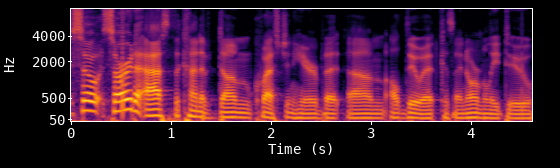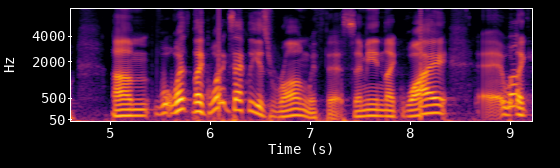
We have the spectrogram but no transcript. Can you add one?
So sorry to ask the kind of dumb question here but um, i'll do it because i normally do. Um, what like what exactly is wrong with this? I mean, like why, well, like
